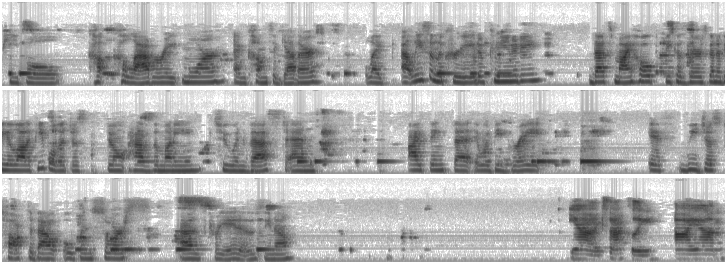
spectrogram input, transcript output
people co- collaborate more and come together. Like at least in the creative community, that's my hope because there's going to be a lot of people that just don't have the money to invest and I think that it would be great if we just talked about open source as creatives, you know? Yeah, exactly. I um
